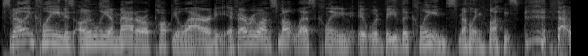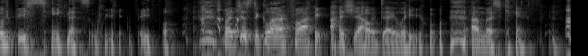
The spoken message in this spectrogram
"Smelling clean is only a matter of popularity. If everyone smelt less clean, it would be the clean smelling ones that would be seen as weird people." but just to clarify, I shower daily, unless camping.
